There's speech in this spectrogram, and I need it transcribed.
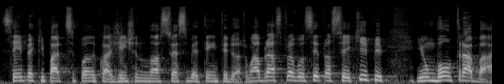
sempre aqui participando com a gente no nosso SBT Interior. Um abraço para você, para sua equipe e um bom trabalho.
